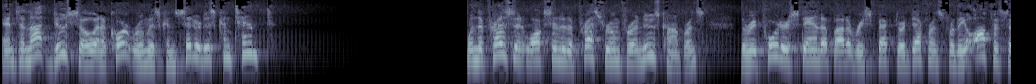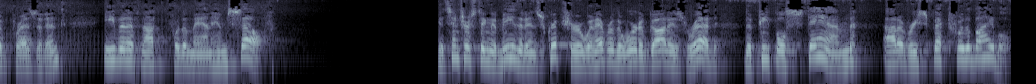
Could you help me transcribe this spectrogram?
And to not do so in a courtroom is considered as contempt. When the president walks into the press room for a news conference, the reporters stand up out of respect or deference for the office of president, even if not for the man himself. It's interesting to me that in scripture, whenever the word of God is read, the people stand out of respect for the Bible.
